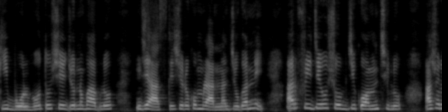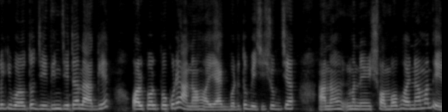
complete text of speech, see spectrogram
কি বলব? তো সেই জন্য ভাবলো যে আজকে সেরকম রান্নার জোগাড় নেই, আর ফ্রিজেও সবজি কম ছিল। আসলে কি বলতো? যেদিন যেটা লাগে, অল্প অল্প করে আনা হয়। একবারে তো বেশি সবজি আনা মানে সম্ভব হয় না আমাদের।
